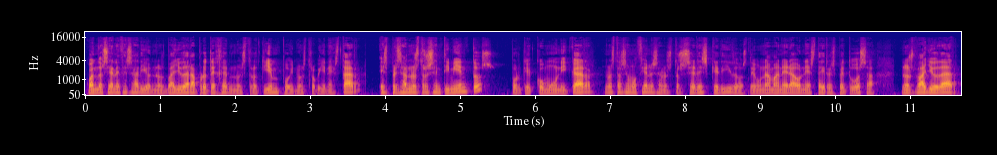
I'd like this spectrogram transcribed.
cuando sea necesario nos va a ayudar a proteger nuestro tiempo y nuestro bienestar, expresar nuestros sentimientos, porque comunicar nuestras emociones a nuestros seres queridos de una manera honesta y respetuosa nos va a ayudar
